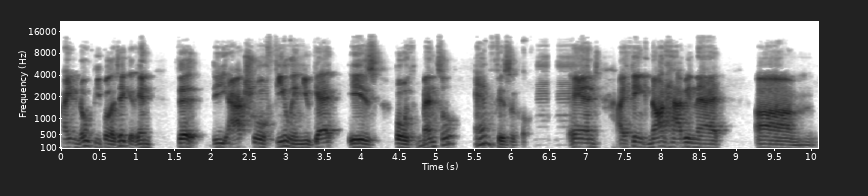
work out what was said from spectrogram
I know people that take it, and the the actual feeling you get is both mental and physical. And I think not having that um,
